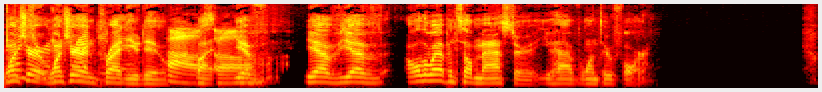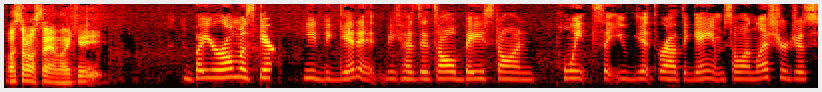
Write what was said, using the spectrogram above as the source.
once, you're, in once you're in Pred, Pred, you do. Oh, but so you have, you have, you have all the way up until Master. You have one through four. that's what I was saying. Like, it- But you're almost guaranteed to get it because it's all based on points that you get throughout the game. So unless you're just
